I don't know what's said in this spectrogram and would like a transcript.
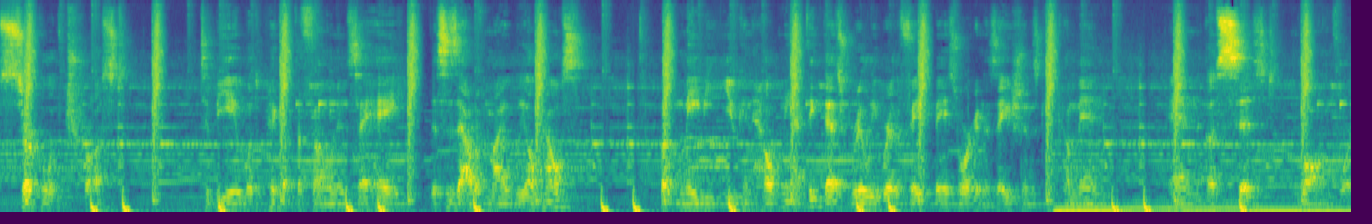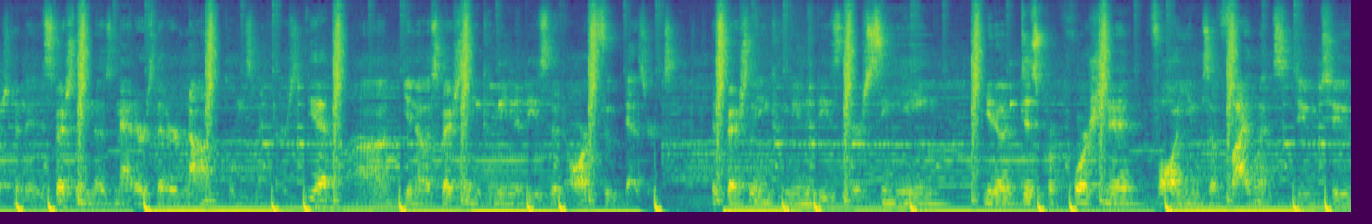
circle of trust to be able to pick up the phone and say, hey, this is out of my wheelhouse, but maybe you can help me. I think that's really where the faith based organizations can come in and assist law enforcement, especially in those matters that are non police matters. yeah. Uh, you know, especially in communities that are food deserts, especially in communities that are seeing, you know, disproportionate volumes of violence due to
